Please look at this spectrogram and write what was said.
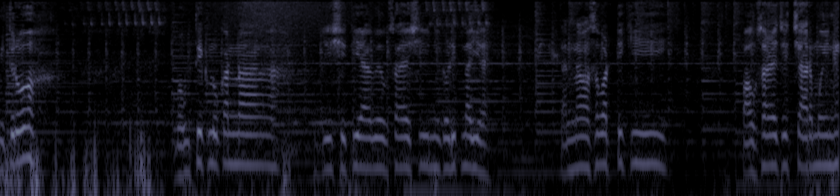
मित्र बहुतेक लोकांना जे शेती या व्यवसायाशी निगडीत नाही आहे त्यांना असं वाटते की पावसाळ्याचे चार महिने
